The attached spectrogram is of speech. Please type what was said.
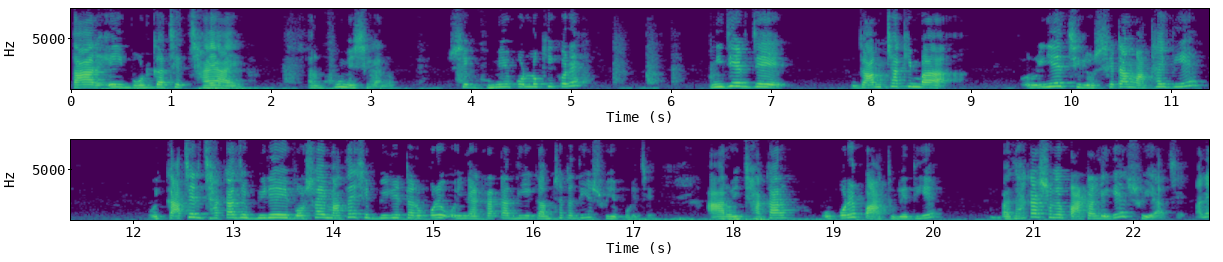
তার এই বট গাছের ছায়ায় আর ঘুম এসে গেল। সে ঘুমিয়ে পড়ল কি করে? নিজের যে গামছা কিংবা ইয়ে ছিল সেটা মাথায় দিয়ে ওই কাচের ঝাঁকা যে বিড়ে বসায় মাথায়, সে বিড়েটার উপরে ওই ন্যাকড়াটা দিয়ে, গামছাটা দিয়ে শুয়ে পড়েছে। আর ওই ঝাঁকার উপরে পা তুলে দিয়ে ঝাঁকার সঙ্গে পাটা লেগে শুয়ে আছে। মানে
